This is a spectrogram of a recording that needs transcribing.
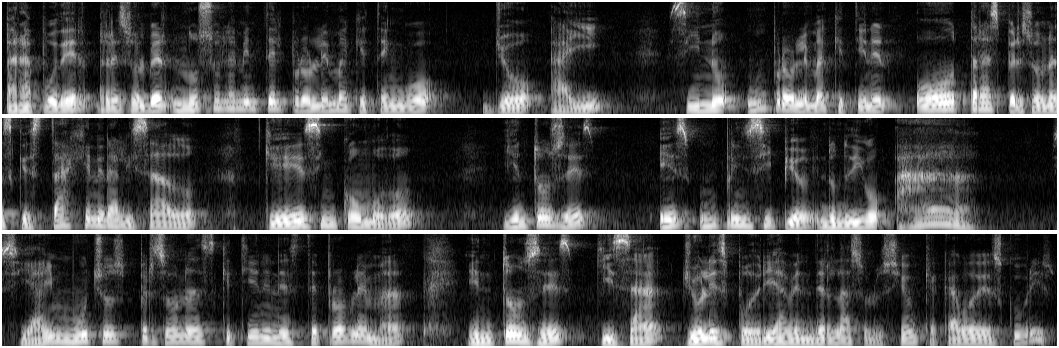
para poder resolver no solamente el problema que tengo yo ahí, sino un problema que tienen otras personas que está generalizado, que es incómodo, y entonces es un principio en donde digo, ah, si hay muchas personas que tienen este problema, entonces quizá yo les podría vender la solución que acabo de descubrir.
